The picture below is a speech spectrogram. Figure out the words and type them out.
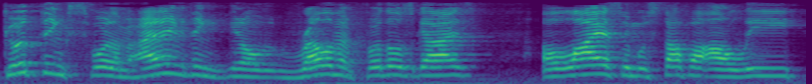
good things for them, I had anything you know relevant for those guys, Elias and Mustafa Ali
